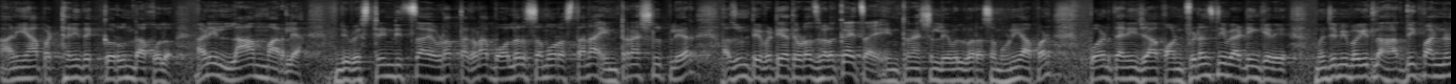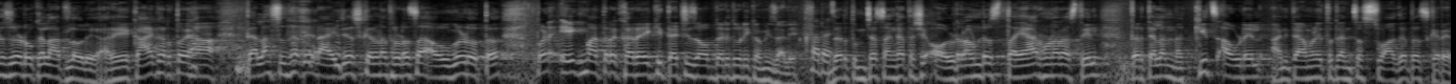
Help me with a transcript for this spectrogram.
आणि ह्या पठ्ठ्याने ते करून दाखवलं आणि लांब मारल्या. म्हणजे वेस्ट इंडिजचा एवढा तगडा बॉलर समोर असताना इंटरनॅशनल प्लेअर अजून तेवटिया तेवढा झळकायचा आहे. इंटरनॅशनल लेवलवर असं म्हणूया आपण. पण त्यांनी ज्या कॉन्फिडन्सनी बॅटिंग केले म्हणजे मी बघितलं हार्दिक पांड्याने सुद्धा डोक्याला हात लावले. अरे हे काय करतोय हा? त्याला सुद्धा ते डायजेस्ट करणं थोडंसं अवघड होतं. पण एक मात्र खरं आहे की त्याची जबाबदारी थोडी कमी झाली. जर तुमच्या संघात असे ऑलराऊंडर्स तयार होणार असतील तर त्याला नक्कीच आवडेल आणि त्यामुळे तो त्यांचं स्वागतच करेल.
